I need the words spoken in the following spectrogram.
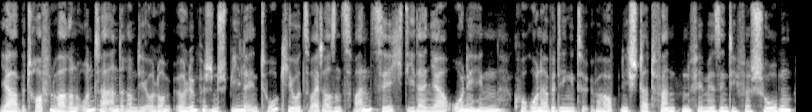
Ja, betroffen waren unter anderem die Olymp Olympischen Spiele in Tokio 2020, die dann ja ohnehin Corona-bedingt überhaupt nicht stattfanden. Vielmehr sind die verschoben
